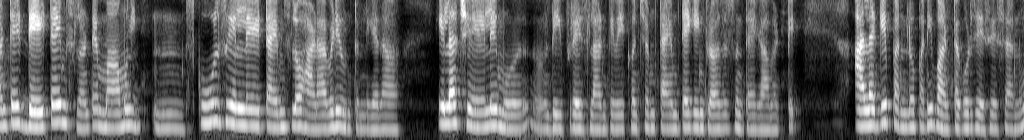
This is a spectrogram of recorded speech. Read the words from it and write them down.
అంటే డే టైమ్స్‌లో అంటే మామూలు స్కూల్స్కి వెళ్ళే టైమ్స్‌లో హడావిడి ఉంటుంది కదా ఇలా చేయలేము డీప్ ఫ్రైజ్ లాంటివి. కొంచెం టైం టేకింగ్ ప్రాసెస్ ఉంటాయి కాబట్టి అలాగే పనిలో పని వంట కూడా చేసేసాను.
